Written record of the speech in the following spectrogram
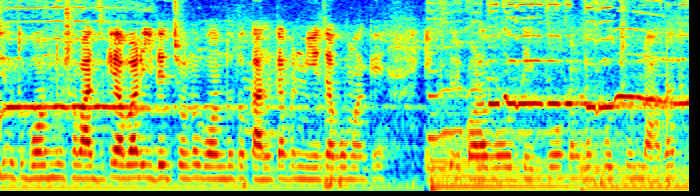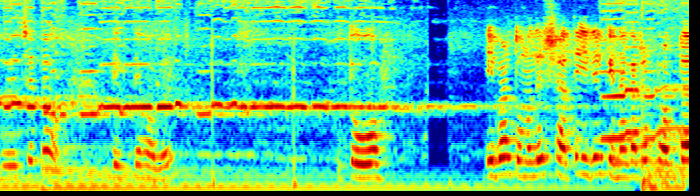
যেহেতু বন্ধ, সব আজকে আবার ঈদের জন্য বন্ধ, তো কালকে আবার নিয়ে যাব মাকে। এক্স রে করাবো, দেখব, কারণ প্রচণ্ড আঘাত হয়েছে তো, দেখতে হবে। তো এবার তোমাদের সাথে ঈদের কেনাকাটার ব্লগটা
